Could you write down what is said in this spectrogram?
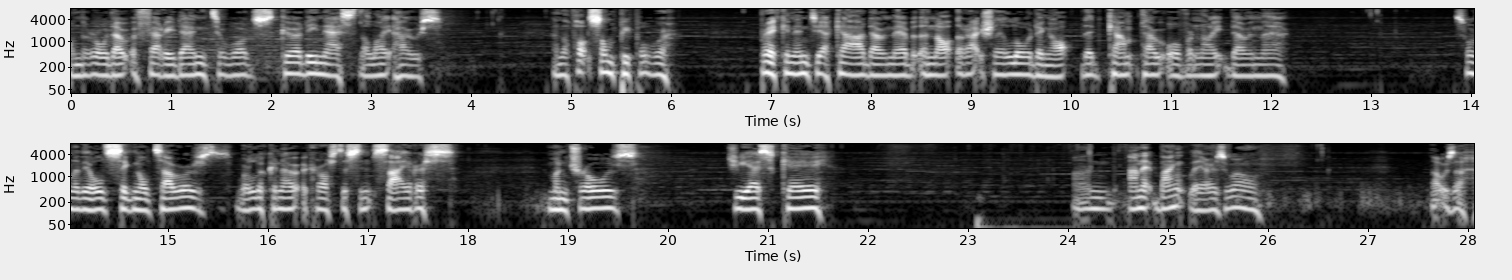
on the road out of Ferryden towards Scurdie Ness, the lighthouse. And I thought some people were breaking into a car down there, but they're not. They're actually loading up. They'd camped out overnight down there. It's one of the old signal towers. We're looking out across the St. Cyrus, Montrose, GSK, and Annat Bank there as well. That was a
